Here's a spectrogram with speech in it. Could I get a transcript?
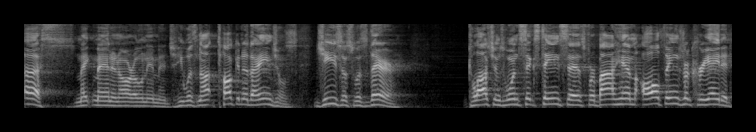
us make man in our own image. He was not talking to the angels. Jesus was there. Colossians 1:16 says, "For by him all things were created.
